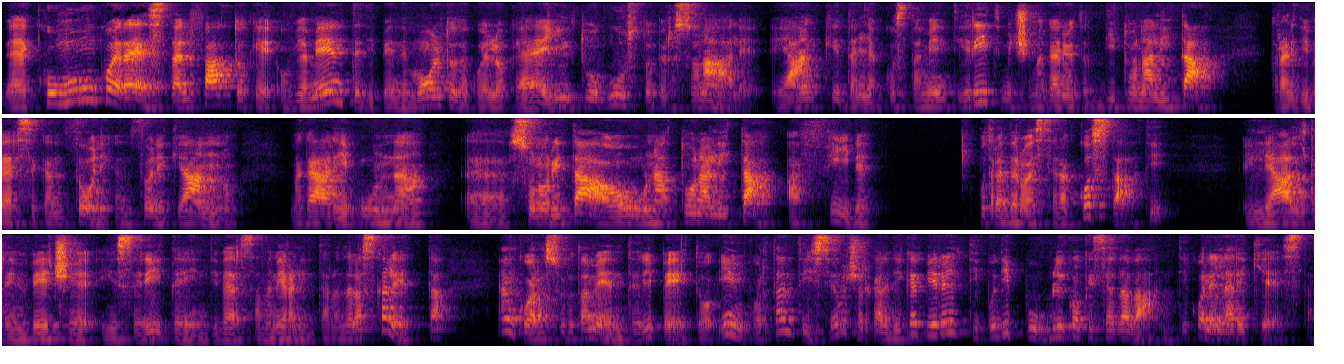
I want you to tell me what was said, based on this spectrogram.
Eh, comunque resta il fatto che ovviamente dipende molto da quello che è il tuo gusto personale e anche dagli accostamenti ritmici, magari di tonalità tra le diverse canzoni, canzoni che hanno magari una eh, sonorità o una tonalità affine potrebbero essere accostati e le altre invece inserite in diversa maniera all'interno della scaletta, è ancora assolutamente, ripeto, importantissimo cercare di capire il tipo di pubblico che si ha davanti, qual è la richiesta.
